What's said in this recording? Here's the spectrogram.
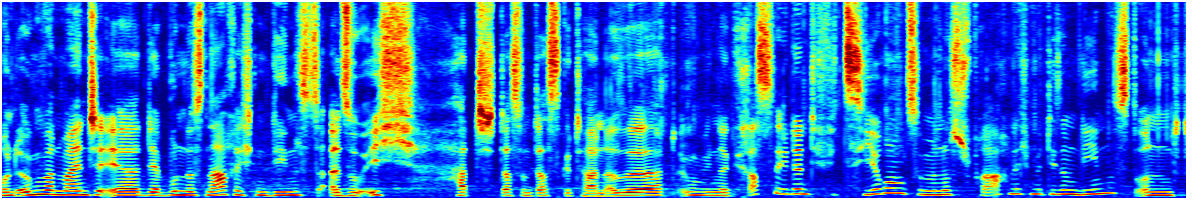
Und irgendwann meinte er, der Bundesnachrichtendienst, also ich, hat das und das getan. Also er hat irgendwie eine krasse Identifizierung, zumindest sprachlich mit diesem Dienst und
